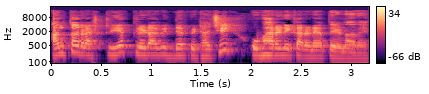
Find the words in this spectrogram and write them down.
आंतरराष्ट्रीय क्रीडा विद्यापीठाची उभारणी करण्यात येणार आहे.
